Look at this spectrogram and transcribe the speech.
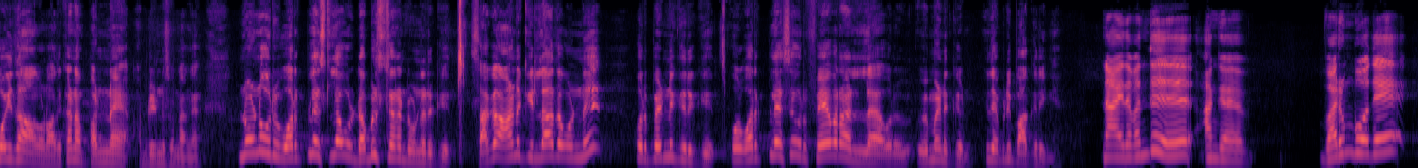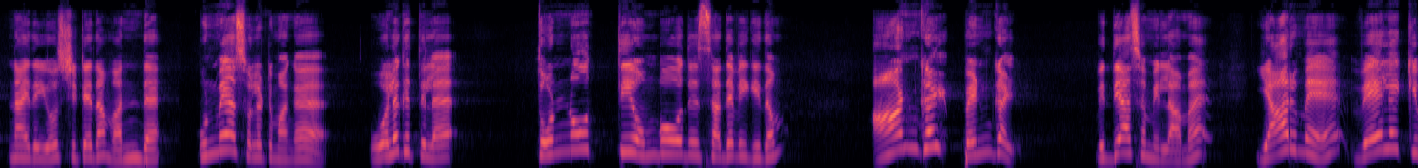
போய் தான் ஆகணும். அதுக்காக நான் பண்ணேன் அப்படின்னு சொன்னாங்க. இன்னொன்று ஒரு ஒர்க் பிளேஸில் ஒரு டபுள் ஸ்டாண்டர்ட் ஒன்று இருக்குது சக ஆணுக்கு இல்லாத ஒன்று ஒரு பெண்ணுக்கு இருக்குது ஒரு ஒர்க் பிளேஸே ஒரு ஃபேவராக இல்லை ஒரு விமனுக்கு இதை எப்படி பார்க்குறீங்க? நான் இதை வந்து அங்கே வரும்போதே நான் இதை யோசிச்சுட்டே தான் வந்தேன். உண்மையாக சொல்லட்டுமாங்க? உலகத்தில் தொண்ணூற்றி ஒம்பது சதவிகிதம் ஆண்கள் பெண்கள் வித்தியாசம் இல்லாமல் யாருமே வேலைக்கு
